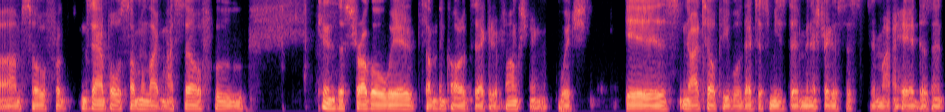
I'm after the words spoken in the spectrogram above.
Um, so, for example, someone like myself who tends to struggle with something called executive functioning, which is, you know, I tell people that just means the administrative system in my head doesn't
